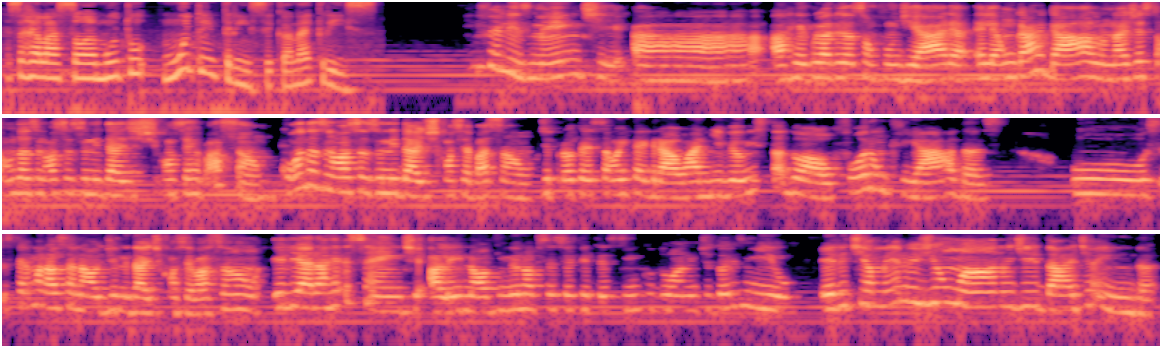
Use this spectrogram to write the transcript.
Essa relação é muito, muito intrínseca, né, Cris? Infelizmente, a, a regularização fundiária ela é um gargalo na gestão das nossas unidades de conservação. Quando as nossas unidades de conservação de proteção integral a nível estadual foram criadas, o Sistema Nacional de Unidade de Conservação, ele era recente, a Lei 9.985 do ano de 2000. Ele tinha menos de um ano de idade ainda.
